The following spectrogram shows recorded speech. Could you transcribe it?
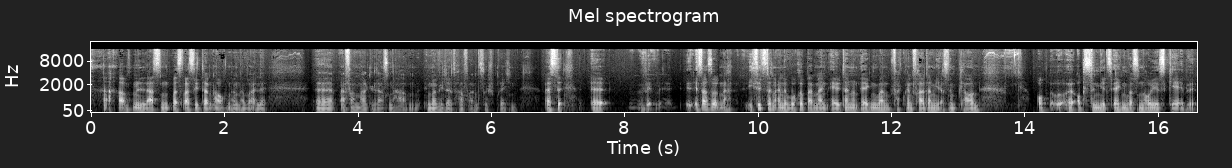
haben lassen, was, was sie dann auch nach einer Weile äh, einfach mal gelassen haben, immer wieder darauf anzusprechen. Weißt du, äh, ist also nach, ich sitze dann eine Woche bei meinen Eltern und irgendwann fragt mein Vater mich aus dem Blauen, ob es denn jetzt irgendwas Neues gäbe.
